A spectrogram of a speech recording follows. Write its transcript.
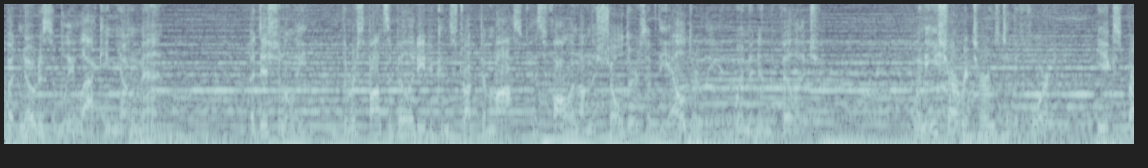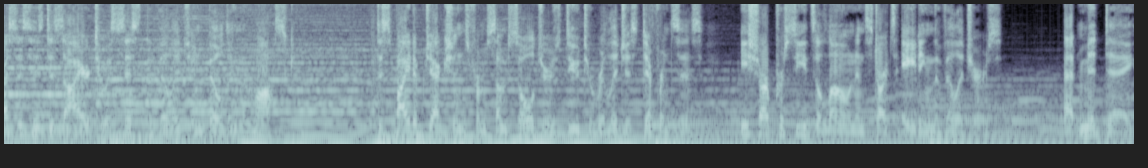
but noticeably lacking young men. Additionally, the responsibility to construct a mosque has fallen on the shoulders of the elderly and women in the. When Ishar returns to the fort, he expresses his desire to assist the village in building the mosque. Despite objections from some soldiers due to religious differences, Ishar proceeds alone and starts aiding the villagers. At midday,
